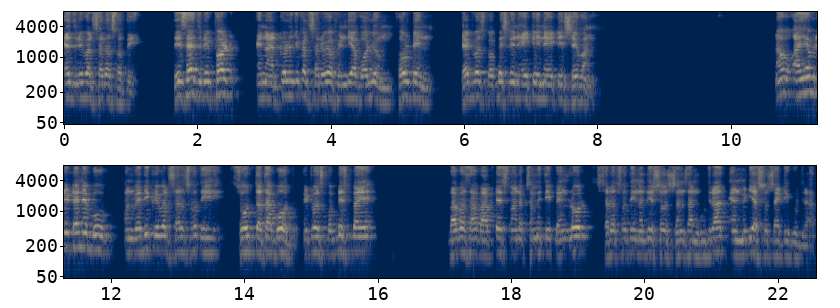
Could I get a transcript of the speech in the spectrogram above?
as River Saraswati. This has referred in Archaeological Survey of India, volume 14, that was published in 1887. Now, I have written a book on Vedic River Saraswati, Sodh Tatha Bodh. It was published by Baba Sahib Apte Samiti, Bangalore, Saraswati Nadi Sansan, Gujarat, and Media Society, Gujarat.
